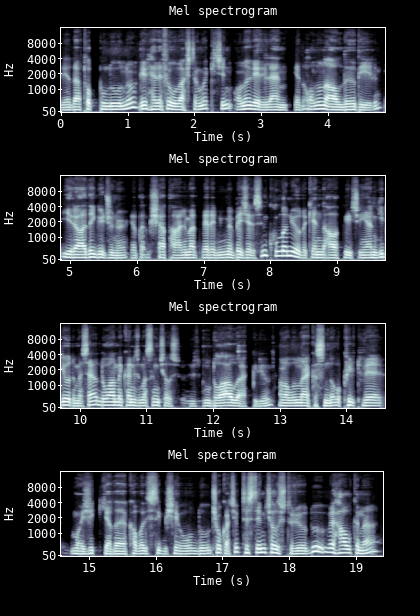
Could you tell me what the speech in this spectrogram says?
Ya da topluluğunu bir hedefe ulaştırmak için ona verilen ya da onun aldığı diyelim irade gücünü ya da ışığa talimat verebilme becerisini kullanıyordu kendi halkı için. Yani gidiyordu mesela doğa mekanizmasını çalıştırıyordu. Biz bunu doğa olarak biliyoruz. Ama bunun arkasında okült ve majik ya da kabalistik bir şey olduğu çok açık. Sistemi çalıştırıyordu ve halkına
